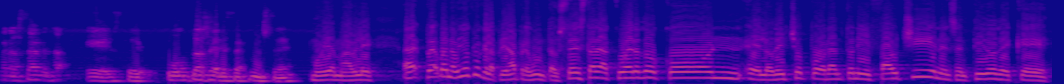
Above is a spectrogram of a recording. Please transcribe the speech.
Buenas tardes. Este, un placer estar con usted. Muy amable. Eh, bueno, yo creo que la primera pregunta, ¿usted está de acuerdo con eh, lo dicho por Anthony Fauci en el sentido de que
